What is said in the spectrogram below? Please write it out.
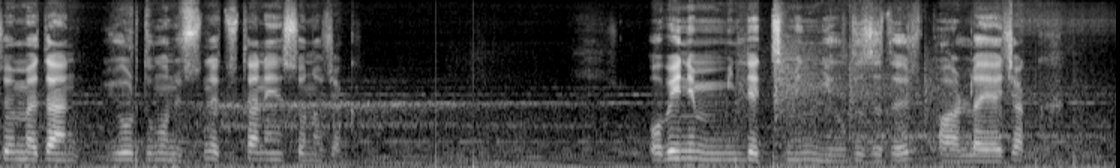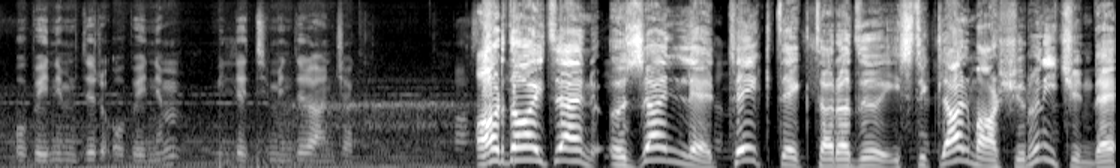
Sönmeden yurdumun üstünde tüten en son ocak. O benim milletimin yıldızıdır, parlayacak. O benimdir, o benim milletimindir ancak. Arda Ayten özenle tek tek taradığı İstiklal Marşı'nın içinde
